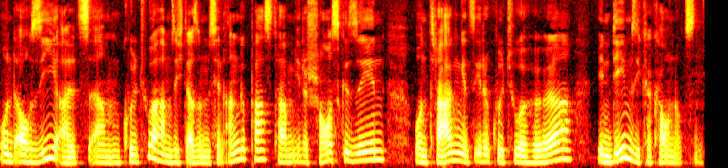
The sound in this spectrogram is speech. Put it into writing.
Und auch sie als ähm, Kultur haben sich da so ein bisschen angepasst, haben ihre Chance gesehen und tragen jetzt ihre Kultur höher, indem sie Kakao nutzen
